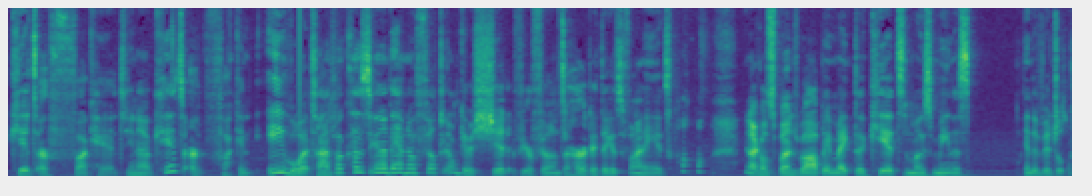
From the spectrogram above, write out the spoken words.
kids are fuckheads. You know, kids are fucking evil at times because you know they have no filter. They don't give a shit if your feelings are hurt. They think it's funny. It's you're not on SpongeBob. They make the kids the most meanest individuals.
